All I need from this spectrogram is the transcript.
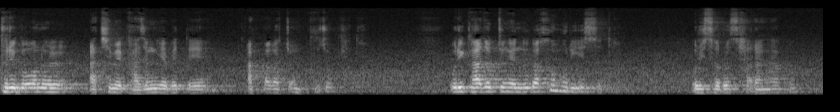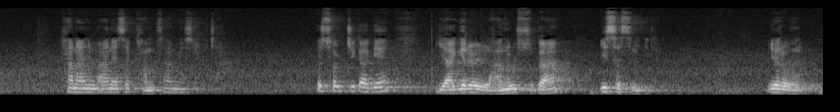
그리고 오늘 아침에 가정 예배 때 아빠가 좀 부족해도 우리 가족 중에 누가 허물이 있어도 우리 서로 사랑하고 하나님 안에서 감사하며 살자. 솔직하게 이야기를 나눌 수가 있었습니다. 여러분,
